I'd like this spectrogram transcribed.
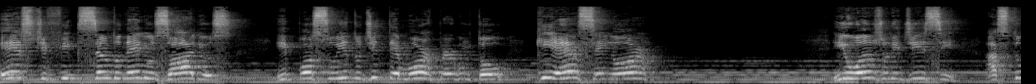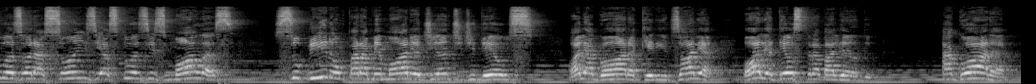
este fixando nele os olhos e possuído de temor, perguntou: Que é, Senhor? E o anjo lhe disse: As tuas orações e as tuas esmolas subiram para a memória diante de Deus. Olha agora, queridos, olha, olha Deus trabalhando. Agora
